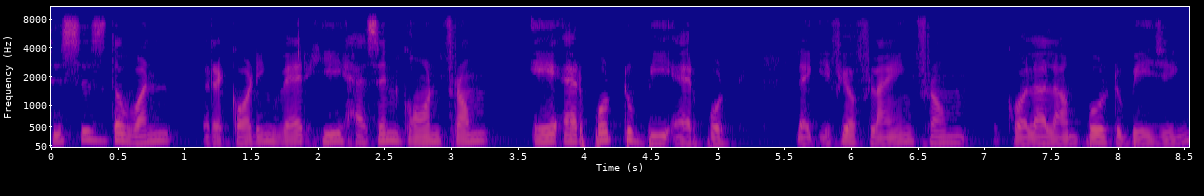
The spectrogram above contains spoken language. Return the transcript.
this is the one recording where he hasn't gone from a airport to b airport. Like if you're flying from kuala lumpur to beijing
